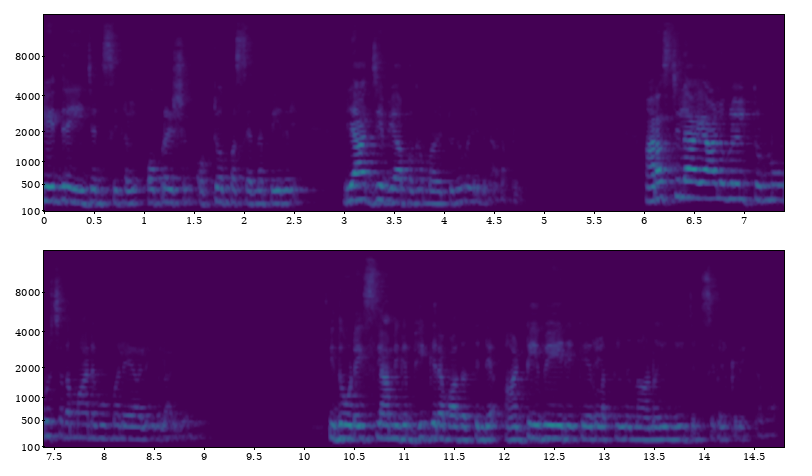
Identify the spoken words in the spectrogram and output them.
കേന്ദ്ര ഏജൻസികൾ ഓപ്പറേഷൻ ഒക്ടോപ്പസ് എന്ന പേരിൽ രാജ്യവ്യാപകമായിട്ടൊരു റെയ്ഡ് നടത്തി. അറസ്റ്റിലായ ആളുകളിൽ തൊണ്ണൂറ് ശതമാനവും മലയാളികളായിരുന്നു. ഇതോടെ ഇസ്ലാമിക ഭീകരവാദത്തിന്റെ ആട്ടിവേര് കേരളത്തിൽ നിന്നാണ് എന്ന് ഏജൻസികൾക്ക് വ്യക്തമായി.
